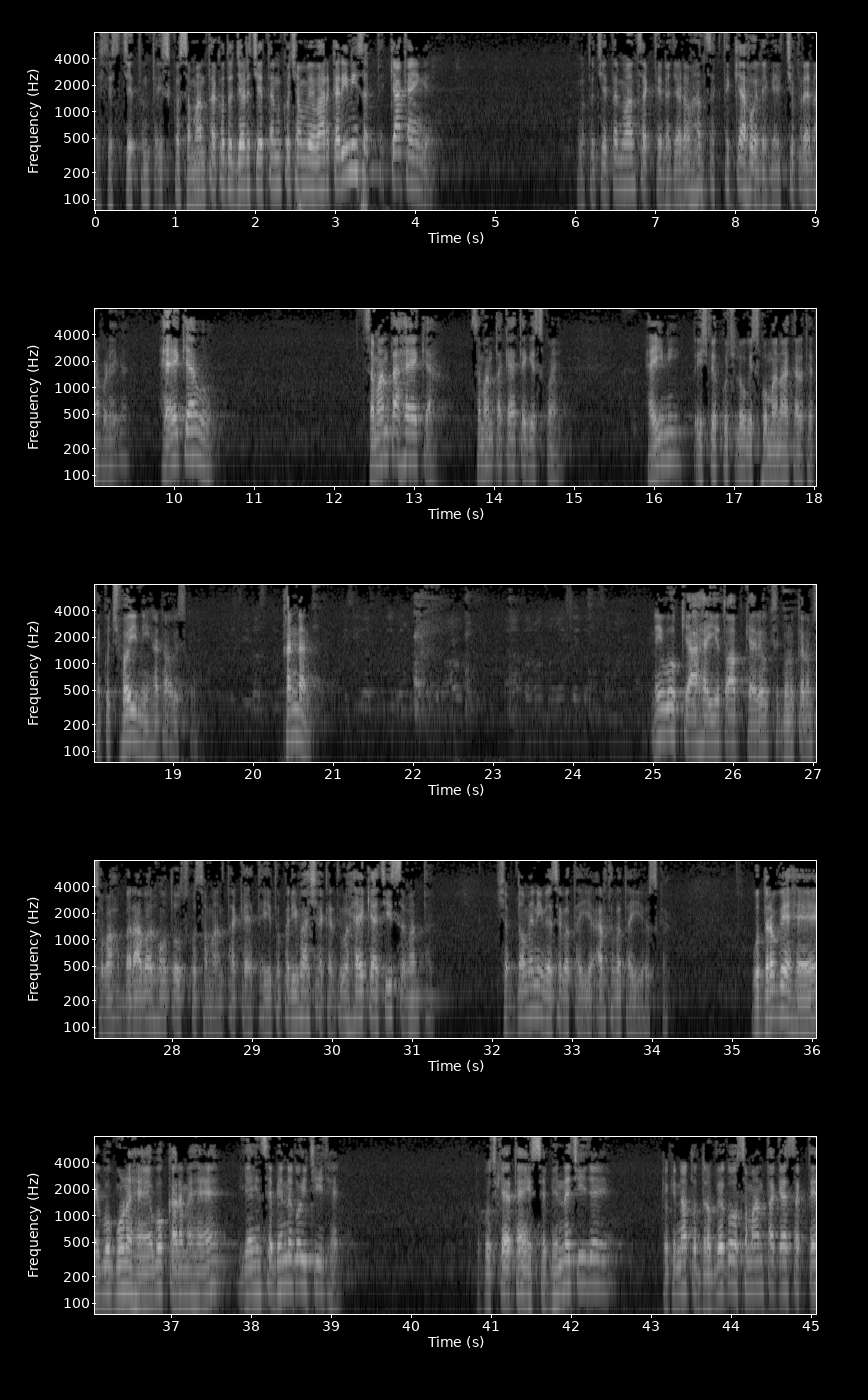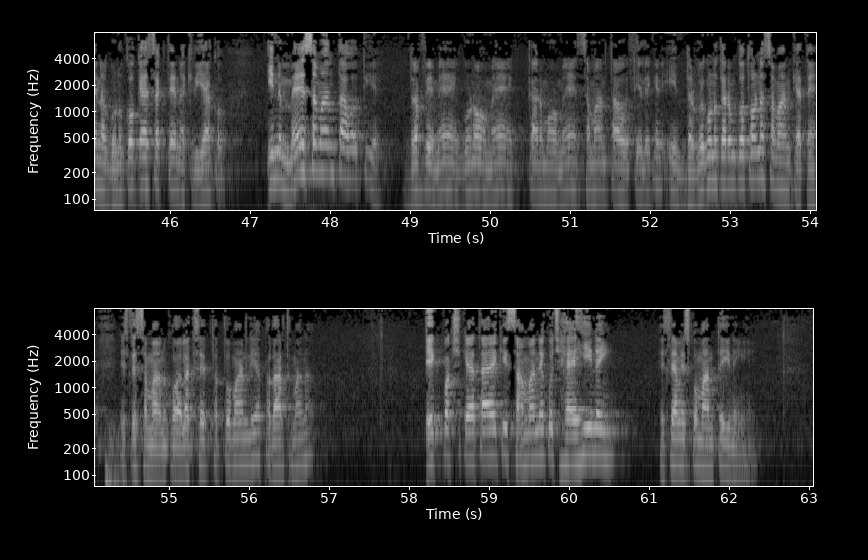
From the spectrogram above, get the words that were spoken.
इसलिए चेतन तो इसको समानता को तो जड़ चेतन कुछ हम व्यवहार कर ही नहीं सकते। क्या कहेंगे? न तो चेतन मान सकते न जड़ मान सकते क्या बोलेंगे? चुप रहना पड़ेगा। है क्या वो? समानता है क्या? समानता कहते किसको है? है ही नहीं तो इसलिए कुछ लोग इसको मना करते थे। कुछ हो ही नहीं, हटाओ इसको। खंडन। नहीं, वो क्या है? ये तो आप कह रहे हो गुणकर्म स्वभाव बराबर हो तो उसको समानता कहते हैं। ये तो परिभाषा करते वो है क्या चीज़ समानता? शब्दों में नहीं, वैसे बताइए, अर्थ बताइए उसका। वो द्रव्य है, वो गुण है, वो कर्म है, या इनसे भिन्न कोई चीज़ है? तो कुछ कहते हैं, इससे भिन्न चीज़ है क्योंकि ना तो द्रव्य को समानता कह सकते हैं ना गुण को कह सकते हैं ना क्रिया को। इनमें समानता होती है। द्रव्य में, गुणों में, कर्मों में समानता होती है, लेकिन इन द्रव्य गुण कर्म को थोड़ा ना समान कहते हैं। इसलिए समान को अलग से तत्व मान लिया, पदार्थ माना। एक पक्ष कहता है कि सामान्य कुछ है ही नहीं, इसलिए हम इसको मानते ही नहीं है।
